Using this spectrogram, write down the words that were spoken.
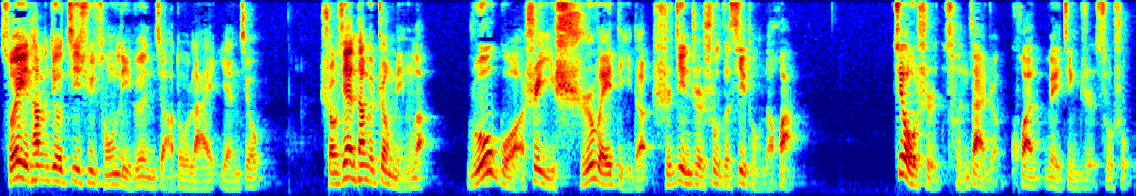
所以他们就继续从理论角度来研究。首先，他们证明了，如果是以十为底的十进制数字系统的话，就是存在着宽未精制素数，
